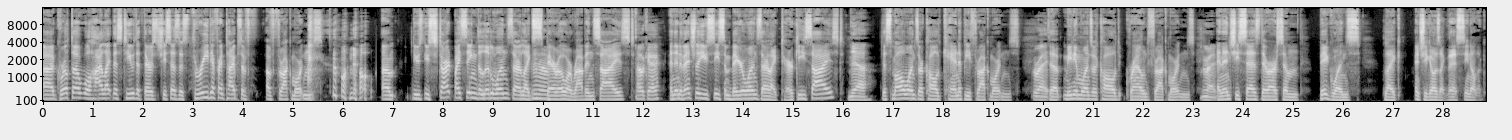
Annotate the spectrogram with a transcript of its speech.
uh, Grilta will highlight this to you that there's. She says there's three different types of of Throckmortons. Oh no. um, you you start by seeing the little ones that are like sparrow or robin sized, Okay. and then eventually you see some bigger ones that are like turkey sized. Yeah. The small ones are called canopy Throckmortons. Right. The medium ones are called ground Throckmortons. right. And then she says there are some big ones, like, and she goes like this, you know, like,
